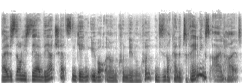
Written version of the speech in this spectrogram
Weil das ist auch nicht sehr wertschätzend gegenüber euren Kundinnen und Kunden. Die sind doch keine Trainingseinheit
